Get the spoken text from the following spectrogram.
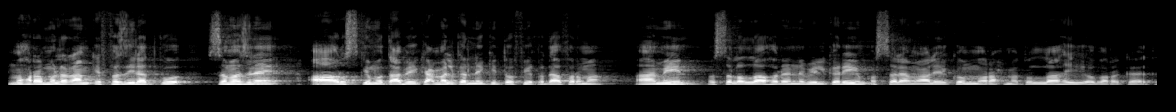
محرم الحرام کے فضیلت کو سمجھنے اور اس کے مطابق عمل کرنے کی توفیق عطا فرما۔ آمین۔ وصلی اللہ علیہ نبی الکریم۔ السلام علیکم ورحمۃ اللہ وبرکاتہ۔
